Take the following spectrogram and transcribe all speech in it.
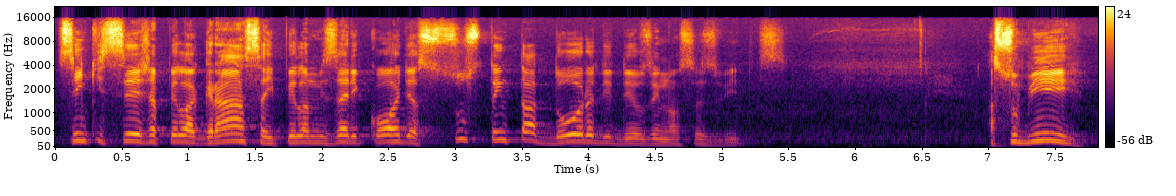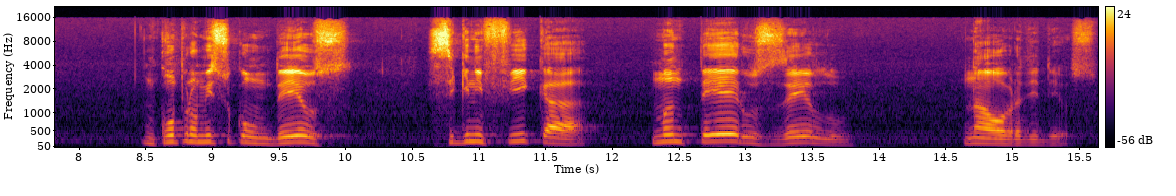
sem que seja pela graça e pela misericórdia sustentadora de Deus em nossas vidas. Assumir um compromisso com Deus significa manter o zelo na obra de Deus.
